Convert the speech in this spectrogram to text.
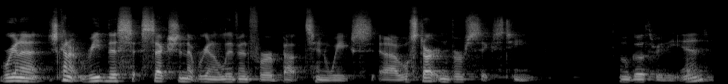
We're going to just kind of read this section that we're going to live in for about 10 weeks. Uh, we'll start in verse 16. We'll go through the end.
